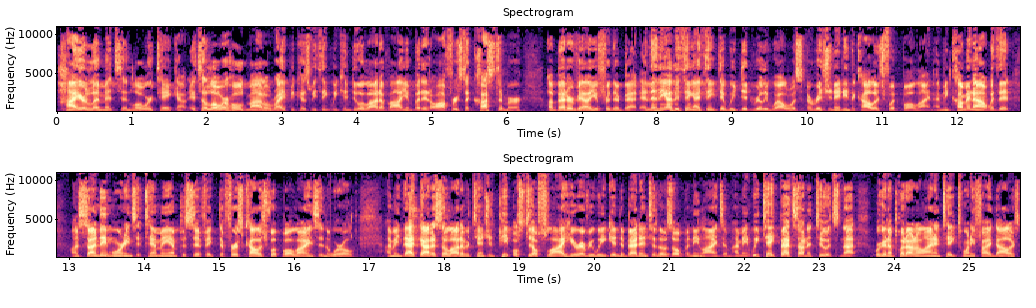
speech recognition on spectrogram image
higher limits and lower takeout. It's a lower hold model, right? Because we think we can do a lot of volume, but it offers the customer a better value for their bet. And then the other thing I think that we did really well was originating the college football line. I mean, coming out with it on Sunday mornings at 10 a.m. Pacific, the first college football lines in the world. I mean, that got us a lot of attention. People still fly here every weekend to bet into those opening lines. I mean, we take bets on it too. It's not we're going to put on a line and take twenty five dollars.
